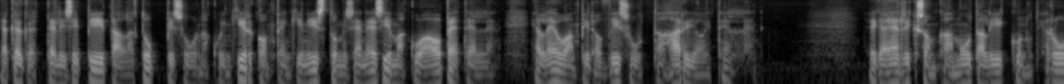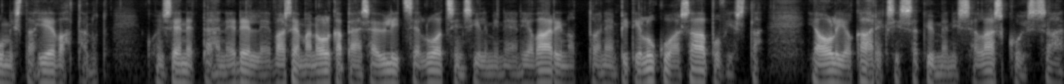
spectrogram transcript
ja kököttelisi piitalla tuppisuuna kuin kirkonpenkin istumisen esimakua opetellen ja leuanpidon visuutta harjoitellen. Eikä Henrikssonkaan muuta liikkunut ja ruumista hievahtanut, kuin sen, että hän edelleen vasemman olkapäänsä ylitse luotsin silmineen ja vaarinottoineen piti lukua saapuvista ja oli jo kahdeksissa kymmenissä laskuissaan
